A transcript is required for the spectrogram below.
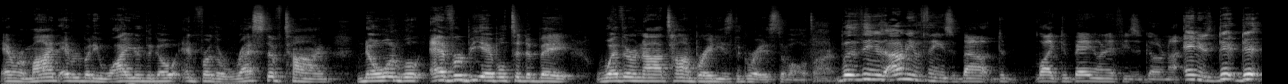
and remind everybody why you're the GOAT. And for the rest of time, no one will ever be able to debate whether or not Tom Brady is the greatest of all time. But the thing is, I don't even think it's about de- like debating on if he's a goat or not. Anyways, di- di-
